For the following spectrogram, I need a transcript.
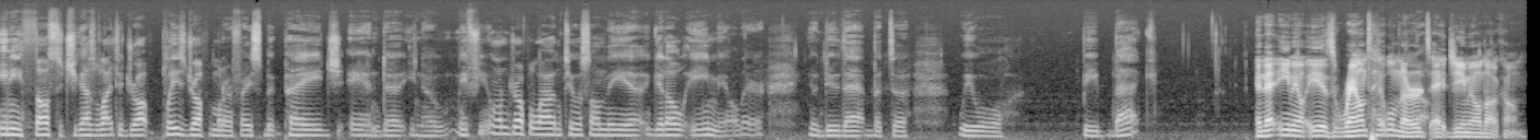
any thoughts that you guys would like to drop, please drop them on our Facebook page. And, uh, you know, if you want to drop a line to us on the uh, good old email there, you know, do that. But uh, we will be back. And that email is roundtablenerds at gmail.com.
